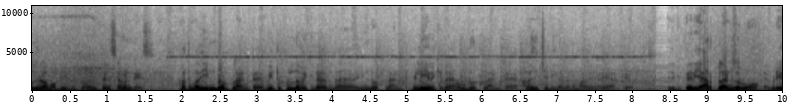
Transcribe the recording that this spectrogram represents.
உதிராமல் அப்படியே நிற்கும் அதுக்கு பேர் செவன் டேஸ் மற்ற மாதிரி இன்டோர் பிளான்ட்டு வீட்டுக்குள்ளே வைக்கிற அந்த இண்டோர் பிளான்ட் வெளியே வைக்கிற அவுடோர் பிளான்ட்டு அழகு செடிகள் அந்த மாதிரி நிறையா இருக்குது இதுக்கு பேர் ஏர் பிளான் சொல்லுவோம். இப்படி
